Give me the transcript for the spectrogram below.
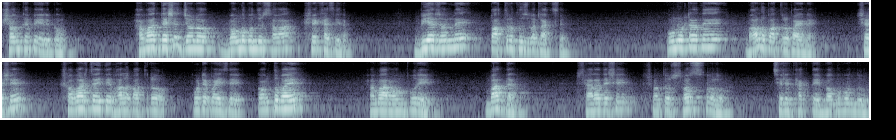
সংক্ষেপে এরকম। আমার দেশের জনক বঙ্গবন্ধুর ছাওয়া শেখ হাসিনা। বিয়ের জন্যে পাত্র খুঁজবার লাগছে। কোনোটাতে ভালো পাত্র পায় নাই। শেষে সবার চাইতে ভালো পাত্র কোটে পাইছে কন্তবায়ে। আমার অম্পুরে বাদ দেন। সারা দেশে শত সহস্র ছেলে থাকতে বঙ্গবন্ধু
